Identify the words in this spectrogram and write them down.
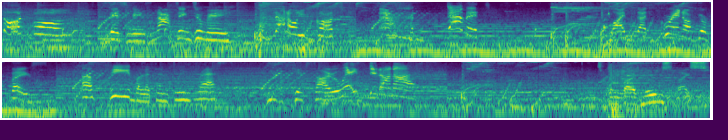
thoughtful! This means nothing to me! Is that all you've got? Ugh, damn it! Wipe that grin off your face! A feeble attempt to impress. These gifts are wasted on us! 25 moves. Nice.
